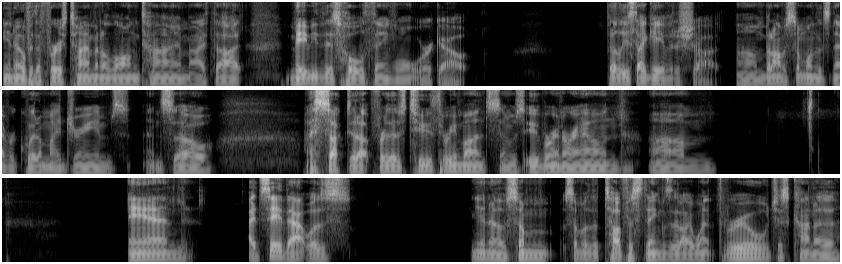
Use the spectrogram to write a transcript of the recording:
you know, for the first time in a long time. I thought maybe this whole thing won't work out. But at least I gave it a shot. Um, but I'm someone that's never quit on my dreams. And so I sucked it up for those two, three months and was Ubering around. Um, and I'd say that was, you know, some some of the toughest things that I went through. Just kind of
